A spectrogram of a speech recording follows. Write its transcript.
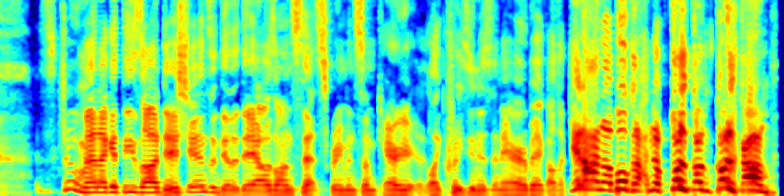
it's true, man. I get these auditions, and the other day I was on set screaming some carry, like craziness in Arabic. I was like, "Yana bukra naqtulkum kulkum."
